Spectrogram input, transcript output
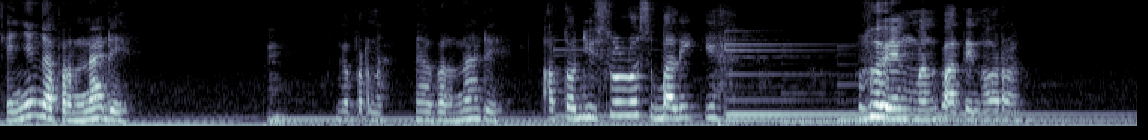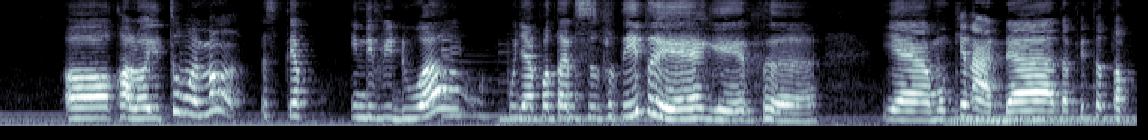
Kayaknya nggak pernah deh. Nggak pernah? Nggak pernah deh. Atau justru lo sebaliknya? Lo yang manfaatin orang? Oh, kalau itu memang setiap individual punya potensi seperti itu ya gitu. Ya mungkin ada, tapi tetap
